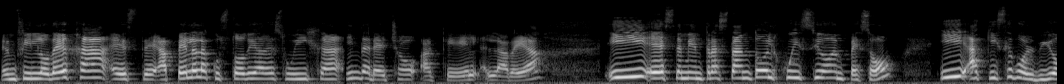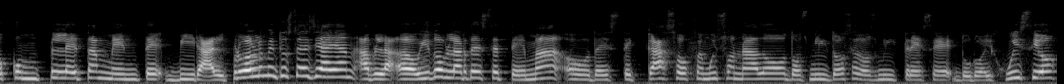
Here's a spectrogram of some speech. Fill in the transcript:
En fin, lo deja, este, apela a la custodia de su hija, sin derecho a que él la vea y este, mientras tanto el juicio empezó y aquí se volvió completamente viral. Probablemente ustedes ya hayan oído hablar de este tema o de este caso. Fue muy sonado 2012-2013, duró el juicio.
